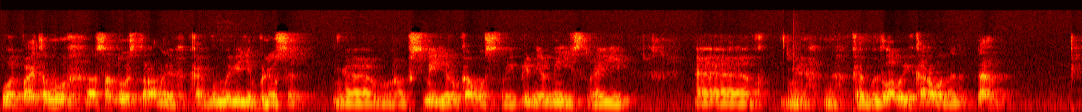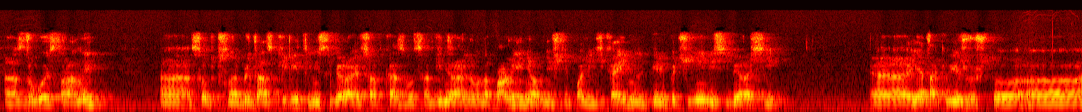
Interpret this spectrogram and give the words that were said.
Вот, поэтому, с одной стороны, как бы мы видим плюсы э, в смене руководства и премьер-министра, и э, как бы главы короны, да? а с другой стороны, э, собственно, британские элиты не собираются отказываться от генерального направления во внешней политике, а именно переподчинение себе России. Э, я так вижу, что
